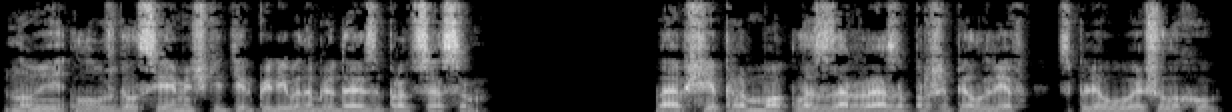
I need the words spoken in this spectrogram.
ну и лузгал семечки, терпеливо наблюдая за процессом. — Вообще промокла, зараза! — прошипел лев, сплевывая шелуху.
